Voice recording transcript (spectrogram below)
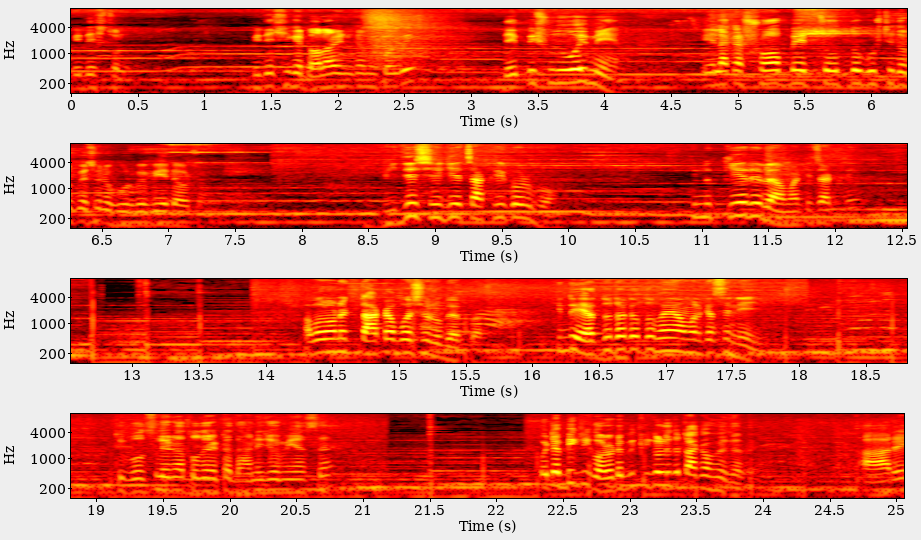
বিদেশ চলে। বিদেশে গিয়ে ডলার ইনকাম করবি দেখবি শুধু ওই মেয়ে। এলাকার সব মেয়ের চোদ্দ গোষ্ঠী তোর পেছনে ঘুরবে বিয়ে দেওয়ার জন্য। বিদেশে গিয়ে চাকরি করব? কিন্তু কে দেবে আমাকে চাকরি? আবার অনেক টাকা পয়সারও ব্যাপার। কিন্তু এত টাকা তো ভাই আমার কাছে নেই। তুই বলছিলি না তোদের একটা ধানি জমি আছে? ওইটা বিক্রি কর ওটা বিক্রি করলে তো টাকা হয়ে যাবে। আরে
